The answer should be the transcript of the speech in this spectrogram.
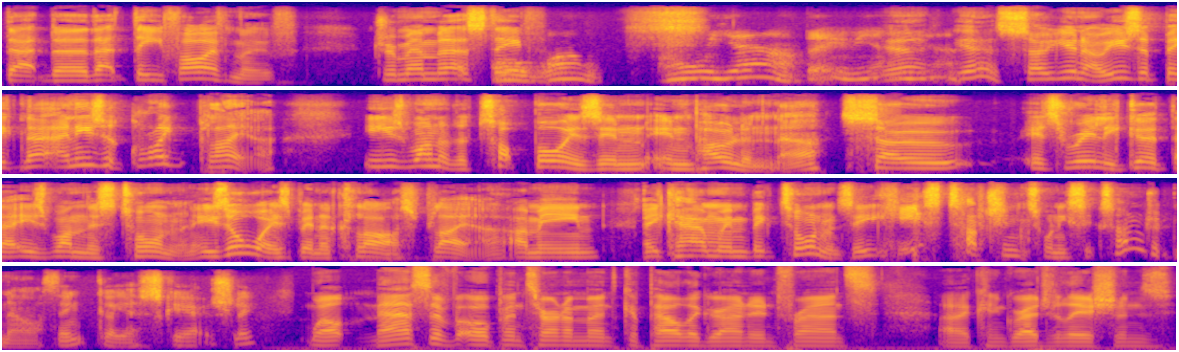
That uh, that D5 move. Do you remember that, Steve? Oh wow. Oh yeah, babe, yeah, Yeah, yeah. yeah. So you know he's a big and he's a great player. He's one of the top boys in in Poland now. So it's really good that he's won this tournament. He's always been a class player. I mean, he can win big tournaments. He, he's touching 2600 now, I think. Gajewski actually. Well, massive open tournament, Capelle Grand in France. Uh, congratulations.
